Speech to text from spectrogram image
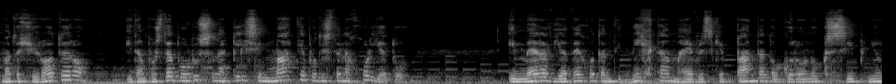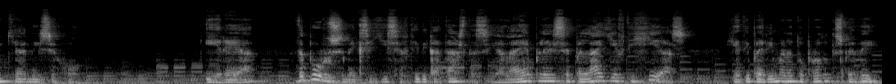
Μα το χειρότερο ήταν πως δεν μπορούσε να κλείσει μάτια από τη στεναχώρια του. Η μέρα διαδέχονταν τη νύχτα μα έβρισκε πάντα τον χρόνο ξύπνιο και ανήσυχο. Η Ρέα δεν μπορούσε να εξηγήσει αυτή την κατάσταση αλλά έπλεε σε πελάγι ευτυχίας γιατί περίμενε το πρώτο της παιδί.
